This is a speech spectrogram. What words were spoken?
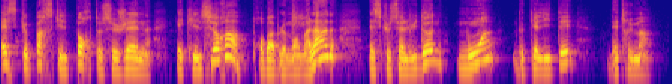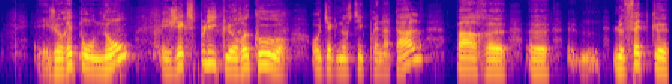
est-ce que parce qu'il porte ce gène et qu'il sera probablement malade, est-ce que ça lui donne moins de qualité d'être humain? Et je réponds non, et j'explique le recours au diagnostic prénatal par euh, euh, le fait que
